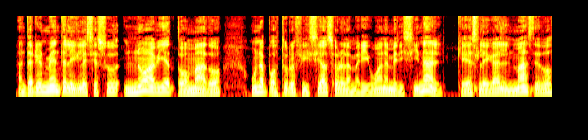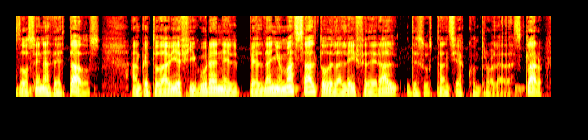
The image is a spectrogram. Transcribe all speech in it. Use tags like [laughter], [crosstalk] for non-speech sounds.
Anteriormente la Iglesia Sud no había tomado una postura oficial sobre la marihuana medicinal, que es legal en más de dos docenas de estados, aunque todavía figura en el peldaño más alto de la ley federal de sustancias controladas. Claro,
